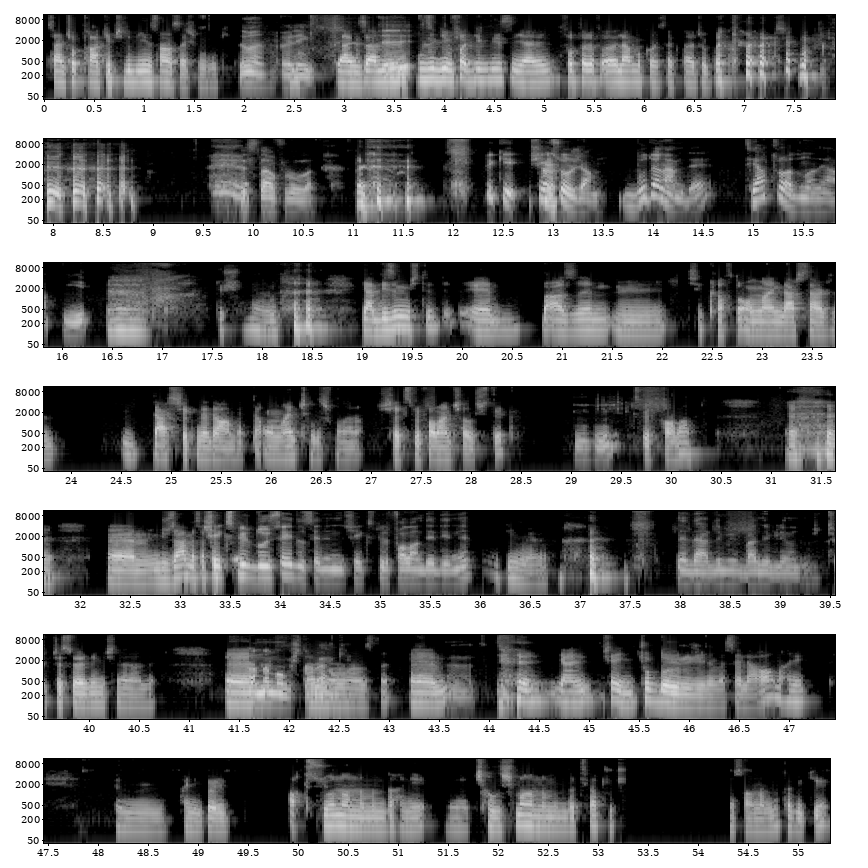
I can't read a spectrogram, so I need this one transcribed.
Sen çok takipçili bir insansın şimdi. Değil mi? Öyleyim. Yani sen ee... bizim gibi fakir değilsin yani. Fotoğrafı öğlen mi koysak daha çok Estağfurullah. Peki şeyi soracağım. Bu dönemde tiyatro adına ne yaptın Yiğit? Düşünüyorum. yani bizim işte e, bazı e, işte craft'ta online dersler ders şeklinde devam etti. Online çalışmalar. Shakespeare falan çalıştık. Hı hı. Shakespeare falan. e, güzel mesela. Shakespeare çok... duysaydı senin Shakespeare falan dediğini. Bilmiyorum. ne derdi ben de bilemedim. Türkçe söylediğim için herhalde. Ee, Anlamamıştır belki. Ee, evet. yani şey çok doyurucuydu mesela ama hani hani böyle aksiyon anlamında hani çalışma anlamında tiyatro çalışması anlamında tabii ki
